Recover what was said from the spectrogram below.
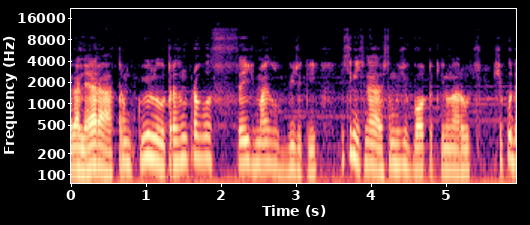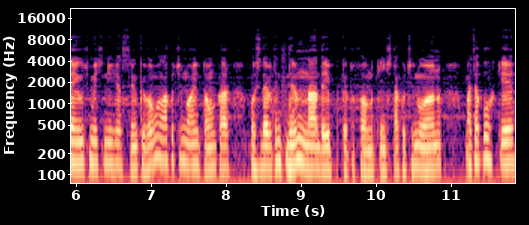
galera, tranquilo, trazendo pra vocês mais um vídeo aqui. É o seguinte né galera, estamos de volta aqui no Naruto Shippuden Ultimate Ninja 5 e vamos lá continuar então cara. Você deve estar entendendo nada aí porque eu tô falando que a gente tá continuando. Mas é porque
